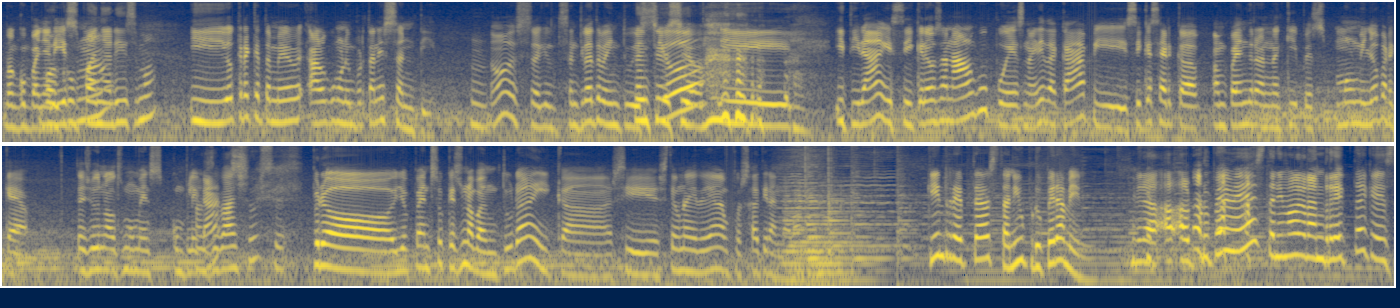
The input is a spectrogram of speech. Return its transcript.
Bon bon companyerisme. companyerisme. I jo crec que també algo molt important és sentir, Mm. no? Sentir la teva intuïció, intuïció. i, i tirar, i si creus en alguna cosa, pues, anar-hi de cap, i sí que és cert que emprendre en equip és molt millor perquè t'ajuden els moments complicats, i baixos, sí. però jo penso que és una aventura i que si es té una idea pues, s'ha de tirar endavant. Quins reptes teniu properament? Mira, el, el proper mes tenim el gran repte, que és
